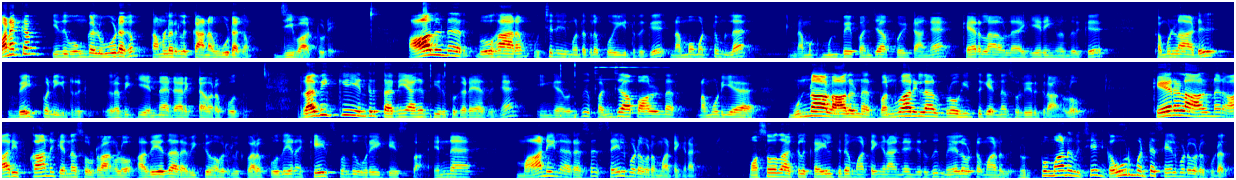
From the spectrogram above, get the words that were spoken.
வணக்கம். இது உங்கள் ஊடகம் தமிழர்களுக்கான ஊடகம் ஜீவா டுடே. ஆளுநர் விவகாரம் உச்சநீதிமன்றத்தில் போய்கிட்டு இருக்கு. நம்ம மட்டும் இல்லை நமக்கு முன்பே பஞ்சாப் போயிட்டாங்க. கேரளாவில் ஹியரிங் வந்திருக்கு. தமிழ்நாடு வெயிட் பண்ணிக்கிட்டு இருக்கு. ரவிக்கு என்ன டைரெக்டாக வரப்போகுது? ரவிக்கு என்று தனியாக தீர்ப்பு கிடையாதுங்க. இங்கே வந்து பஞ்சாப் ஆளுநர் நம்முடைய முன்னாள் ஆளுநர் பன்வாரிலால் புரோஹித்துக்கு என்ன சொல்லியிருக்கிறாங்களோ கேரள ஆளுநர் ஆரிஃப் கானுக்கு என்ன சொல்கிறாங்களோ அதே தான் ரவிக்கும் அவர்களுக்கு வரப்போகுது. ஏன்னா கேஸ் வந்து ஒரே கேஸ் தான். என்ன? மாநில அரசை செயல்பட விட மாட்டேங்கிறாங்க. மசோதாக்கள் கையெழுத்திட மாட்டேங்கிறாங்கங்கிறது மேலோட்டமானது. நுட்பமான விஷயம் கவர்மெண்ட்டை செயல்பட விடக்கூடாது.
